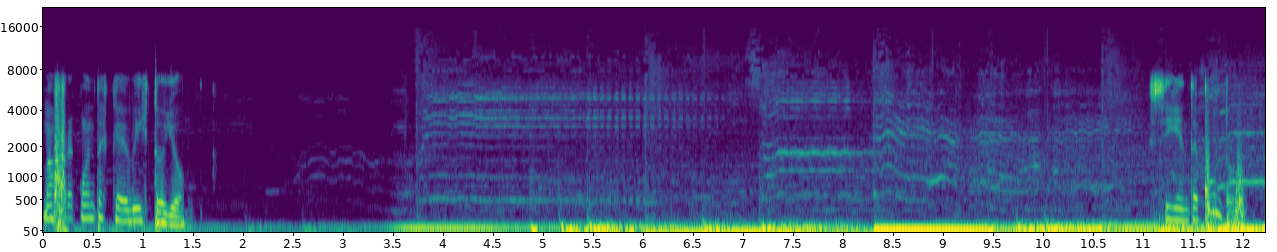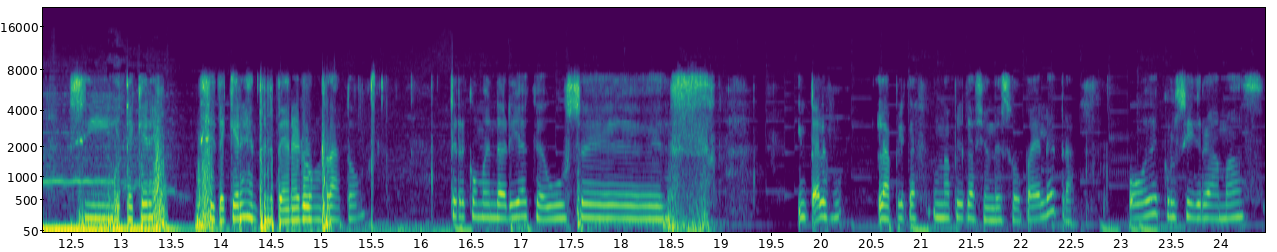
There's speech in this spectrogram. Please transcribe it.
más frecuentes que he visto yo. Siguiente punto. Si te quieres si te quieres entretener un rato, te recomendaría que uses la una aplicación de sopa de letra o de crucigramas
